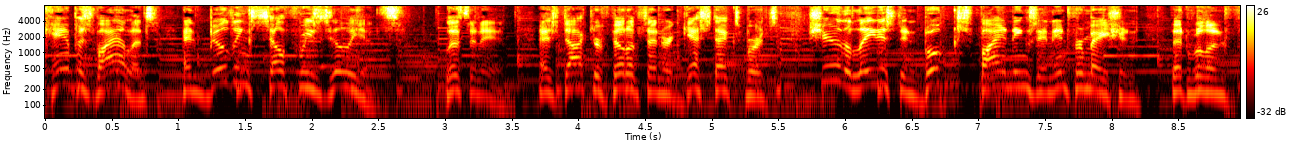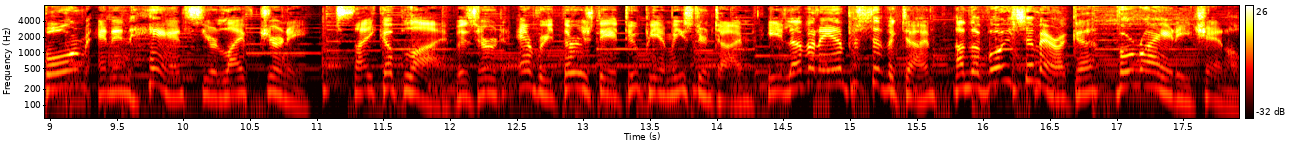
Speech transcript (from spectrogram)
campus violence, and building self resilience. Listen in as Dr. Phillips and her guest experts share the latest in books, findings, and information that will inform and enhance your life journey. Psych Up Live is heard every Thursday at 2 p.m. Eastern Time, 11 a.m. Pacific Time on the Voice America Variety Channel.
